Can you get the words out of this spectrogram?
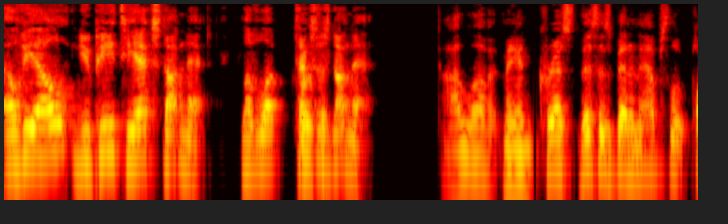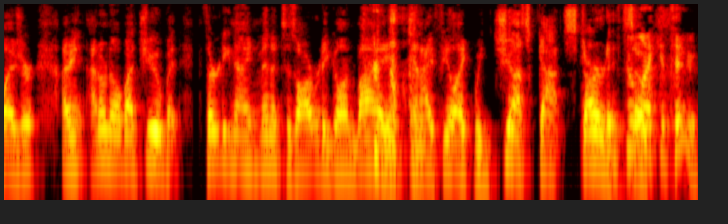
lvluptx dot net. Level up Texas dot Leveluptexas.net. I love it, man. Chris, this has been an absolute pleasure. I mean, I don't know about you, but 39 minutes has already gone by, and I feel like we just got started. I feel so, like it too.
